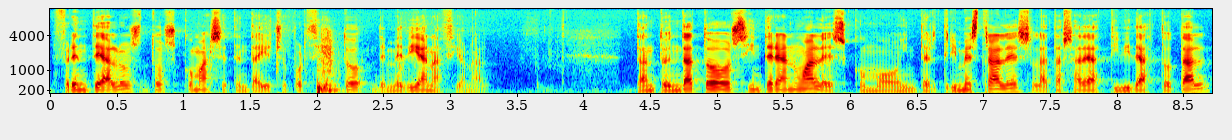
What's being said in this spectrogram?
frente a los 2,78% de media nacional. Tanto en datos interanuales como intertrimestrales, la tasa de actividad total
